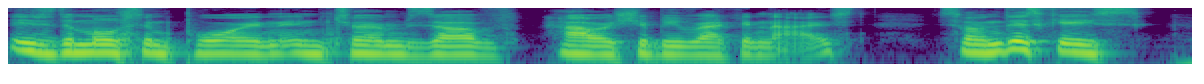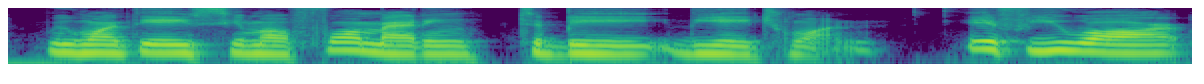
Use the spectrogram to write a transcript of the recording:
is the most important in terms of how it should be recognized. So in this case, we want the HTML formatting to be the H1. If you are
